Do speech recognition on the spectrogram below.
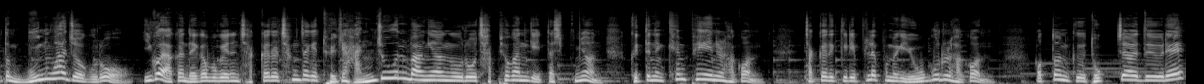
어떤 문화적으로 이거 약간 내가 보기에는 작가들 창작에 되게 안 좋은 방향으로 잡혀가는 게 있다 싶으면 그때는 캠페인을 하건 작가들끼리 플랫폼에게 요구를 하건 어떤 그 독자들의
